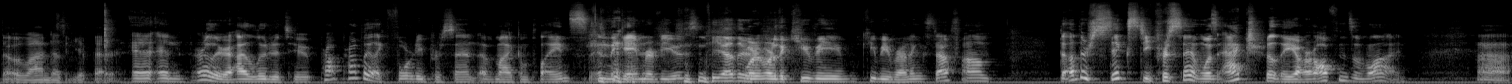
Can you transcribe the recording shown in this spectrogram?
the O line doesn't get better. and, and earlier I alluded to pro- probably like forty percent of my complaints in the game reviews the other or, or the QB QB running stuff. Um, the other sixty percent was actually our offensive line. Uh,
